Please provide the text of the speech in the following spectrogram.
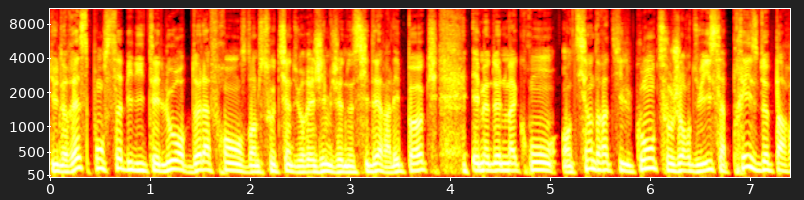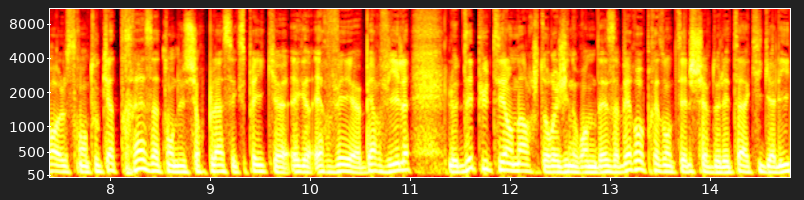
d'une responsabilité lourde de la France dans le soutien du régime génocidaire à l'époque. Emmanuel Macron en tiendra-t-il compte aujourd'hui? Sa prise de parole sera en tout cas très attendue sur place, explique Hervé Berville. Le député En Marche d'origine rwandaise avait représenté le chef de l'État à Kigali.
